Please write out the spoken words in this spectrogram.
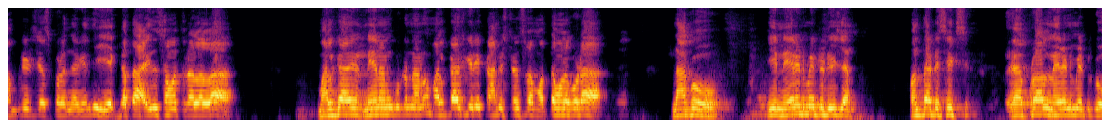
కంప్లీట్ చేసుకోవడం జరిగింది. ఈ గత ఐదు సంవత్సరాలలో మల్కా నేను అనుకుంటున్నాను మల్కాజ్గిరి కాన్స్టిట్యున్సీలో మొత్తంలో కూడా నాకు ఈ Neredmet division one thirty six April నేరెడ్మెట్కు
